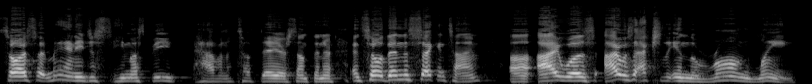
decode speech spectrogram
so I said, man, he just, he must be having a tough day or something. And so then the second time, uh, I, was, I was actually in the wrong lane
